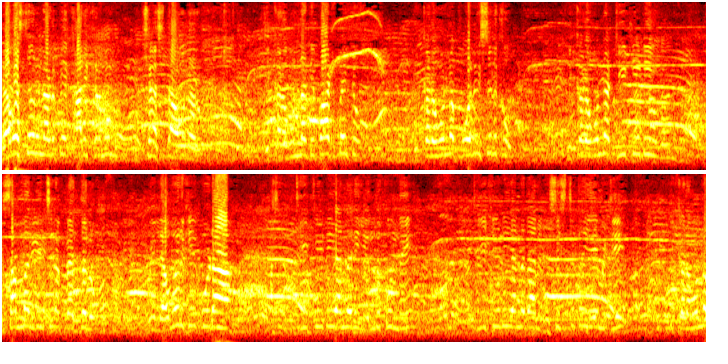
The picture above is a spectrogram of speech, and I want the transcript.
వ్యవస్థను నడిపే కార్యక్రమం చేస్తూ ఉన్నారు. ఇక్కడ ఉన్న డిపార్ట్మెంటు ఇక్కడ ఉన్న పోలీసులకు ఇక్కడ ఉన్న టీటీడీ సంబంధించిన పెద్దలు వీళ్ళెవరికి కూడా అసలు టీటీడీ అన్నది ఎందుకుంది? టీటీడీ అన్న దాని విశిష్టత ఏమిటి? ఇక్కడ ఉన్న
